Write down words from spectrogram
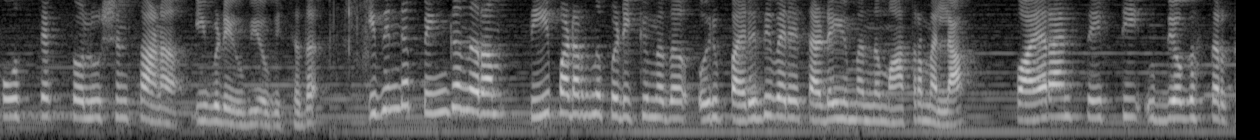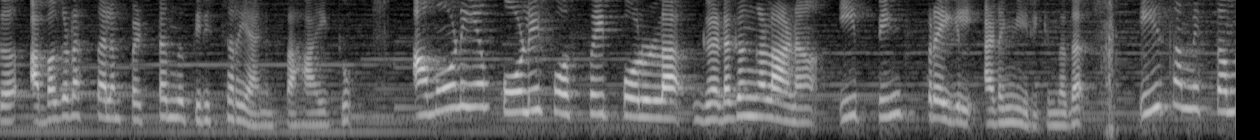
ഫോസ്റ്റെക് സൊല്യൂഷൻസ് ആണ് ഇവിടെ ഉപയോഗിച്ചത്. ഇതിന്റെ പിങ്ക് നിറം തീ പടർന്നു പിടിക്കുന്നത് ഒരു പരിധിവരെ തടയുമെന്ന് മാത്രമല്ല ഫയർ ആൻഡ് സേഫ്റ്റി ഉദ്യോഗസ്ഥർക്ക് അപകടസ്ഥലം പെട്ടെന്ന് തിരിച്ചറിയാനും സഹായിക്കും. അമോണിയം പോളിഫോസ്ഫേറ്റ് പോലുള്ള ഘടകങ്ങളാണ് ഈ പിങ്ക് സ്പ്രേയിൽ അടങ്ങിയിരിക്കുന്നത്. ഈ സംയുക്തം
